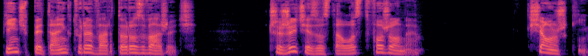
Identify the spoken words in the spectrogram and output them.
Pięć pytań, które warto rozważyć. Czy życie zostało stworzone? Książki.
